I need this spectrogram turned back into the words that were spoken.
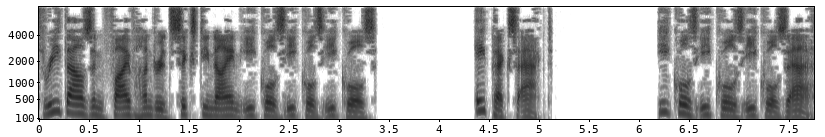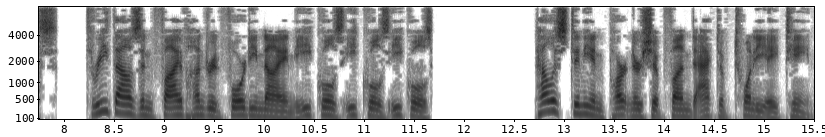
3569 equals equals equals Apex Act equals equals equals s. 3549 equals equals equals Palestinian Partnership Fund Act of 2018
